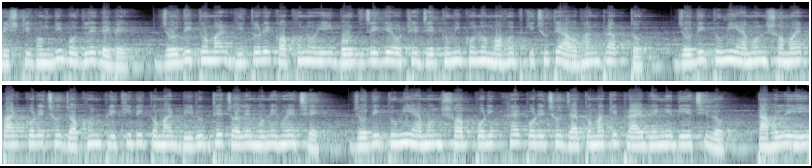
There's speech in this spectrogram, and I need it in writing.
দৃষ্টিভঙ্গি বদলে দেবে। যদি তোমার ভিতরে কখনো এই বোধ জেগে ওঠে যে তুমি কোনো মহৎ কিছুতে আহ্বানপ্রাপ্ত, যদি তুমি এমন সময় পার করেছ যখন পৃথিবী তোমার বিরুদ্ধে চলে মনে হয়েছে যদি তুমি এমন সব পরীক্ষায় পড়েছ যা তোমাকে প্রায় ভেঙে দিয়েছিল, তাহলে এই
